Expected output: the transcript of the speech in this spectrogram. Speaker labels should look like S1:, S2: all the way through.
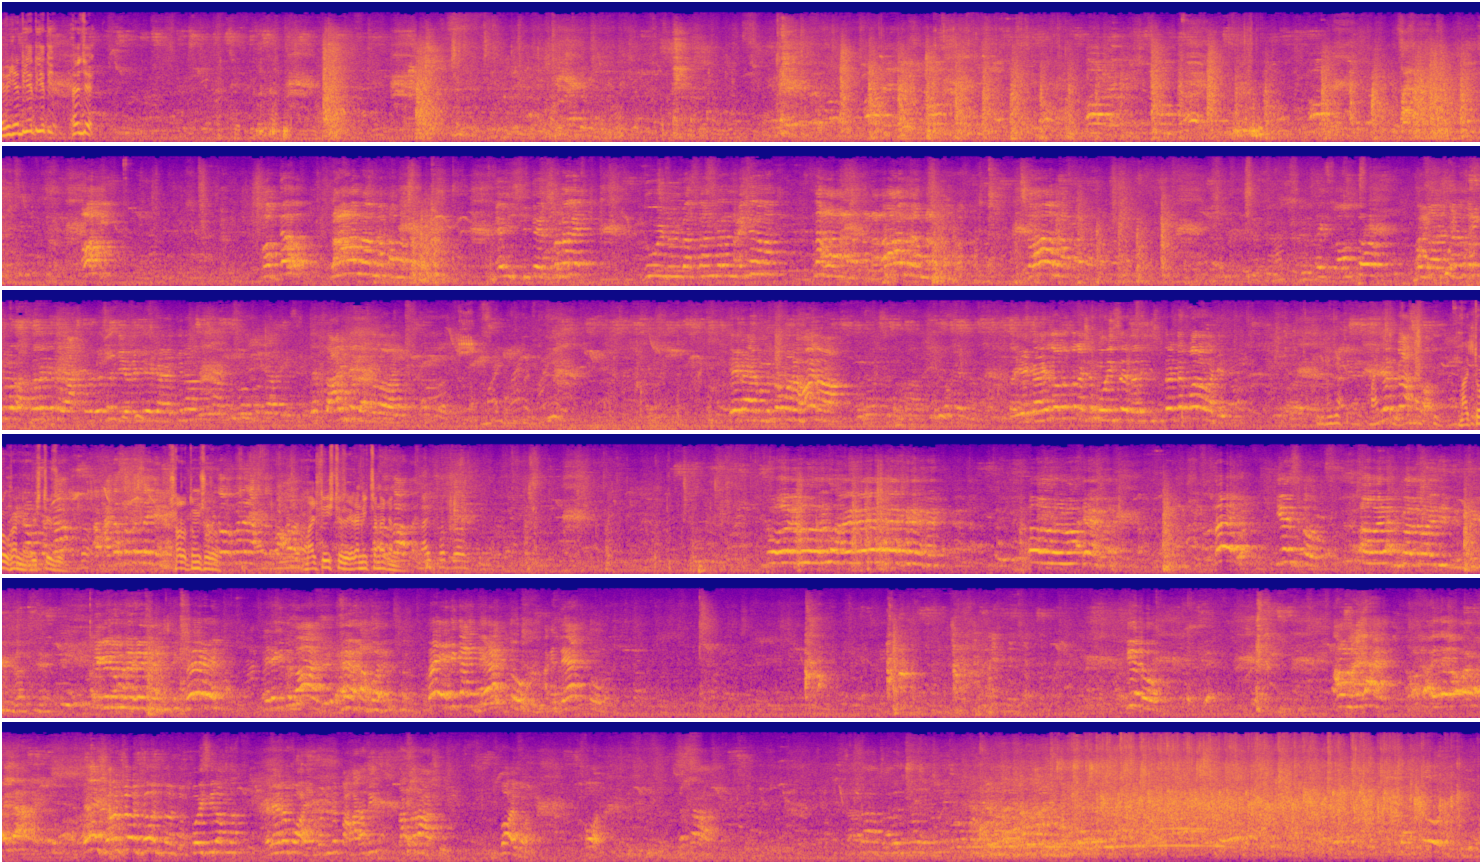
S1: এদিকে এদিকে এদিকে এই যে।
S2: এই শীতের সকালে দুই দুই বার স্নান করা নাই না না রাম রাম রাম রাম রাম। রাম রাম রাম রাম রাম। এই শব্দ ওই রাস্তাটা দেখলে রাস্তাটা কেটে রাস্তাটা বেশি গিয়ে দেখিয়ে গায়ে কিনা এ তাই তো দেখা যায় এই গায়ে মনে তো মনে হয় না তাই এই গায়ে যতক্ষণ এসে মরিছে তাহলে কিছু একটা করা লাগে। এর কাজ কর।
S1: মাইকটা ওখানে স্টেজে। সরো তুমি সরো। মাইকটা স্টেজে এরা নিচ্ছে না কেন?
S2: ওই, ওই, ভাই রে। ওই, ভাই রে। এই, কি হয়েছে তোর? আমার আর কত ভাই দিতে দিতে যাচ্ছে। এখানে মেরে যাচ্ছে। এই, এটা কি তো লাশ? হ্যাঁ, আবার। ভাই, এদিকে আগে দেখ তো। আগে দেখ তো। কি হলো? আমার ভাই নাই। আমার ভাই নাই, আমার ভাই নাই। এই, শোন, শোন, শোন, শোন, শোন, কইছিলাম না? এলে এনে বয়, আমরা দুটো পাহারা দিই, তাছাড়া আসুন। বয়, বয়, বয়। চাচা, চাচা, চলেন, চলেন।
